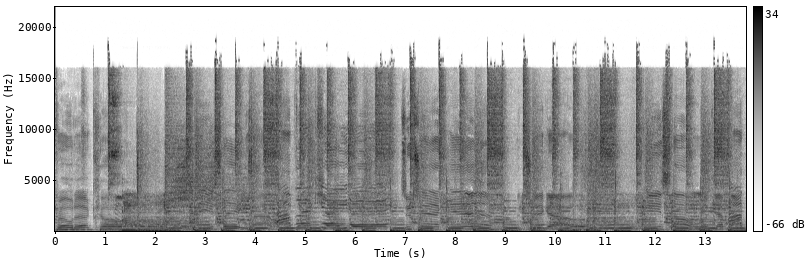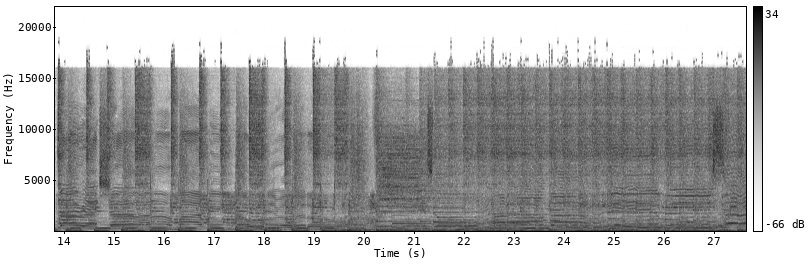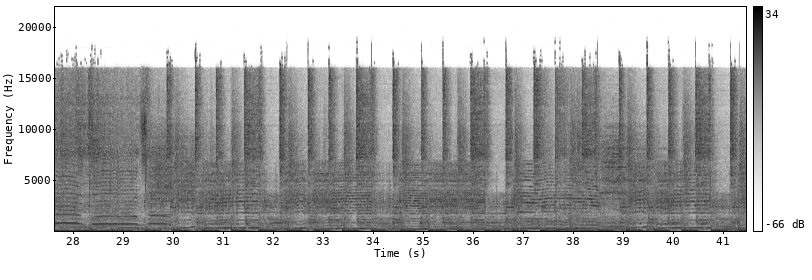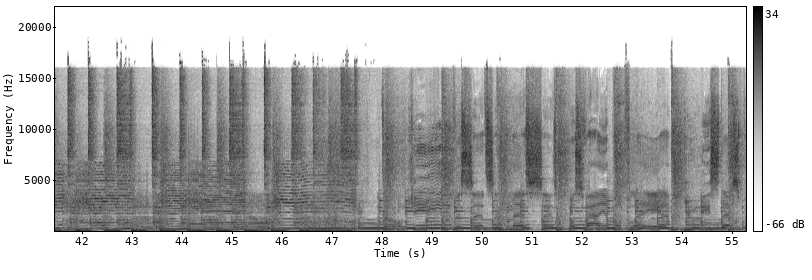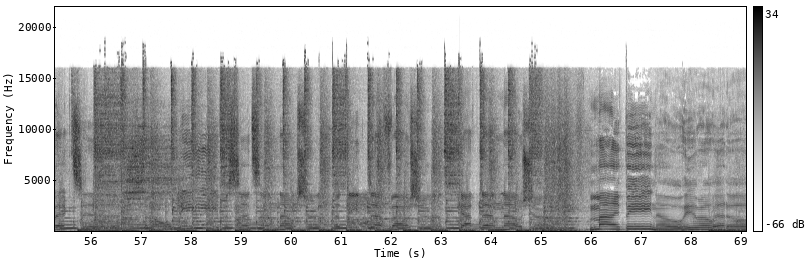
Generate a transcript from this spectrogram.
protocol. These days certain message. Most valuable player, you least expected. Don't leave a certain notion. A deep devotion. Got the notion. Might be no hero at all.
